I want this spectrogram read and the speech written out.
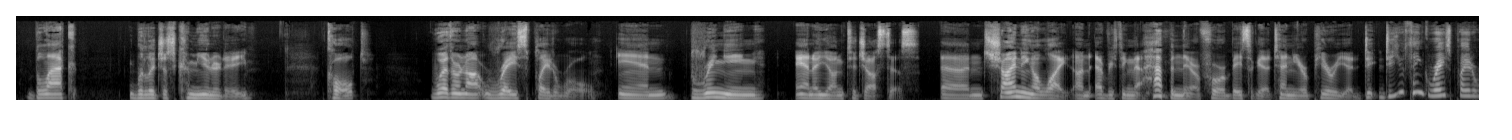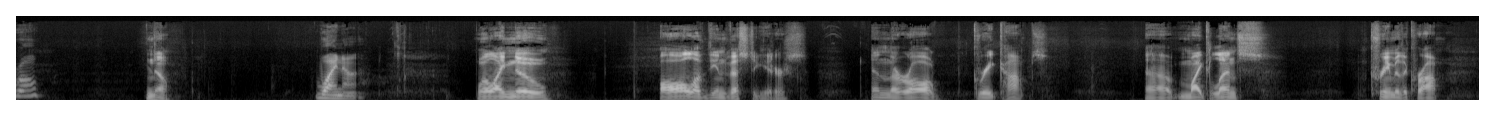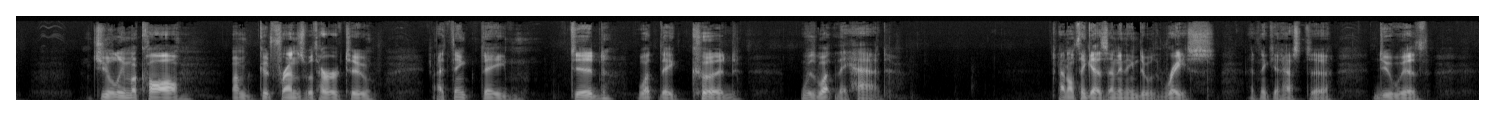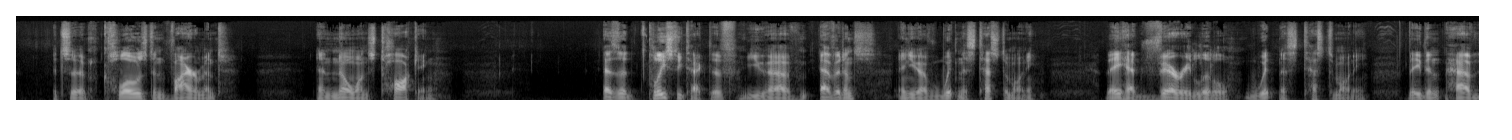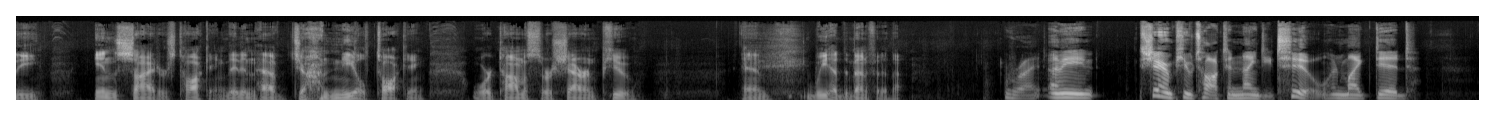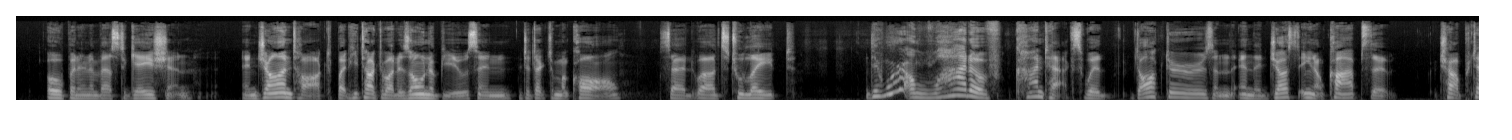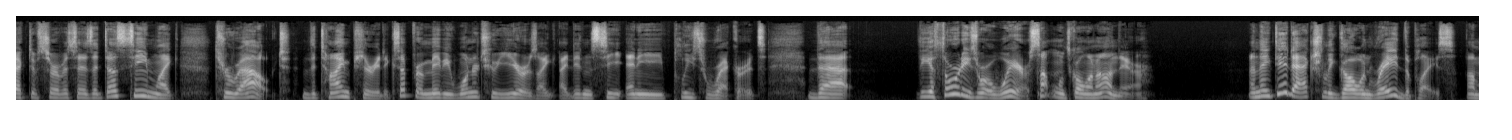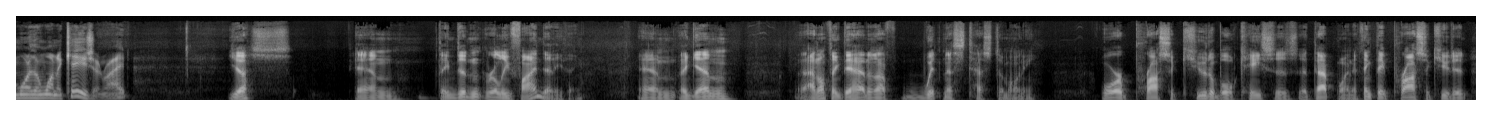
black religious community cult, whether or not race played a role in bringing Anna Young to justice and shining a light on everything that happened there for basically a 10 year period. Do, do you think race played a role? No. Why not? Well, I know all of the investigators, and they're all great cops. Uh, Mike Lentz, cream of the crop. Julie McCall, I'm good friends with her too. I think they did what they could with what they had. I don't think it has anything to do with race. I think it has to do with it's a closed environment and no one's talking. As a police detective, you have evidence and you have witness testimony. They had very little witness testimony. They didn't have the insiders talking. They didn't have John Neal talking or Thomas or Sharon Pugh. And we had the benefit of that. Right. I mean, Sharon Pugh talked in 92, and Mike did open an investigation. And John talked, but he talked about his own abuse, and Detective McCall said, well, it's too late. There were a lot of contacts with doctors and, and the just, you know, cops, the Child Protective Services. It does seem like throughout the time period, except for maybe one or two years, I, I didn't see any police records that the authorities were aware something was going on there. And they did actually go and raid the place on more than one occasion, right? Yes. And they didn't really find anything. And again, I don't think they had enough witness testimony or prosecutable cases at that point. I think they prosecuted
